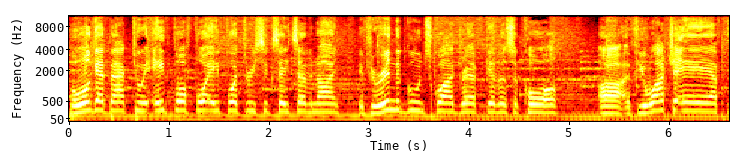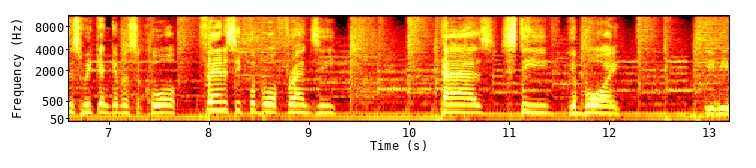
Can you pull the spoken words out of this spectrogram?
But we'll get back to it. 844-843-6879. If you're in the Goon Squad draft, give us a call. Uh, if you watch AAF this weekend, give us a call. Fantasy Football Frenzy. Taz, Steve, your boy. We be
